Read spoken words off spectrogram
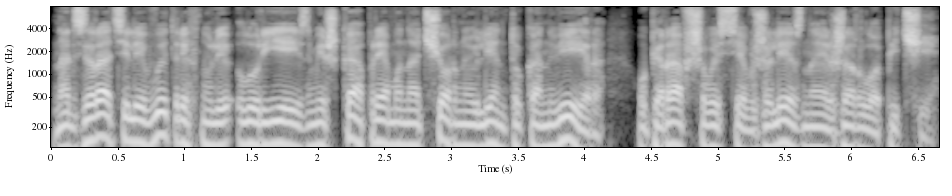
Надзиратели вытряхнули Лурье из мешка прямо на черную ленту конвейера, упиравшегося в железное жерло печи.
